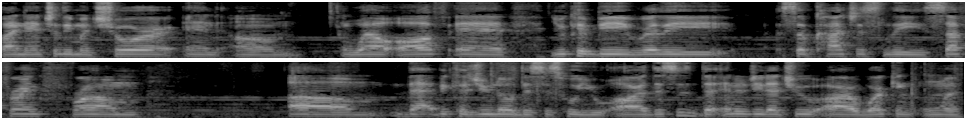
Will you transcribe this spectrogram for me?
financially mature and um, well off, and you could be really subconsciously suffering from um that because you know this is who you are. This is the energy that you are working on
